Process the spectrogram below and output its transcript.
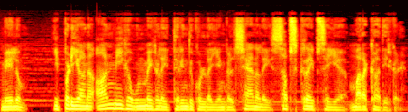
மேலும் இப்படியான ஆன்மீக உண்மைகளை தெரிந்து கொள்ள எங்கள் சேனலை சப்ஸ்கிரைப் செய்ய மறக்காதீர்கள்.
